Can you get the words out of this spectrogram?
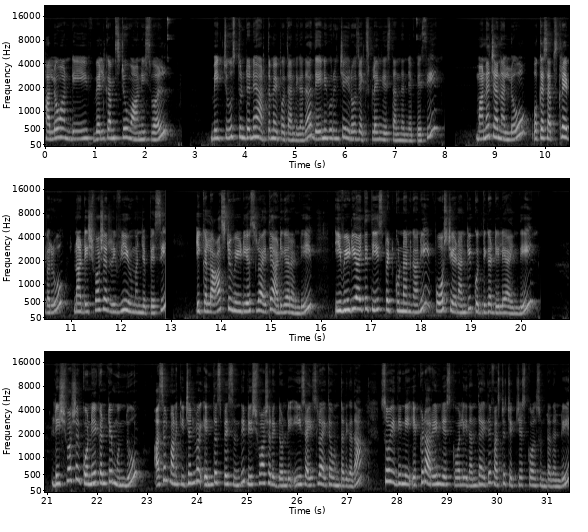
Hello అండి welcomes to Vani's world. మీకు చూస్తుంటేనే అర్థమైపోతుంది కదా దేని గురించి ఈరోజు ఎక్స్ప్లెయిన్ చేస్తుందని చెప్పేసి. మన ఛానల్లో ఒక సబ్స్క్రైబరు నా డిష్ వాషర్ రివ్యూ ఇవ్వమని చెప్పేసి. ఇక లాస్ట్ వీడియోస్లో అయితే అడిగారండి ఈ వీడియో అయితే తీసి పెట్టుకున్నాను కానీ పోస్ట్ చేయడానికి కొద్దిగా డిలే అయింది. డిష్ వాషర్ కొనే కంటే ముందు అసలు మన కిచెన్లో ఎంత స్పేస్ ఉంది? డిష్ వాషర్ ఇద్దండి. ఈ సైజులో అయితే ఉంటుంది కదా. సో దీన్ని ఎక్కడ అరేంజ్ చేసుకోవాలి? ఇదంతా అయితే ఫస్ట్ చెక్ చేసుకోవాల్సి ఉంటుందండి.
